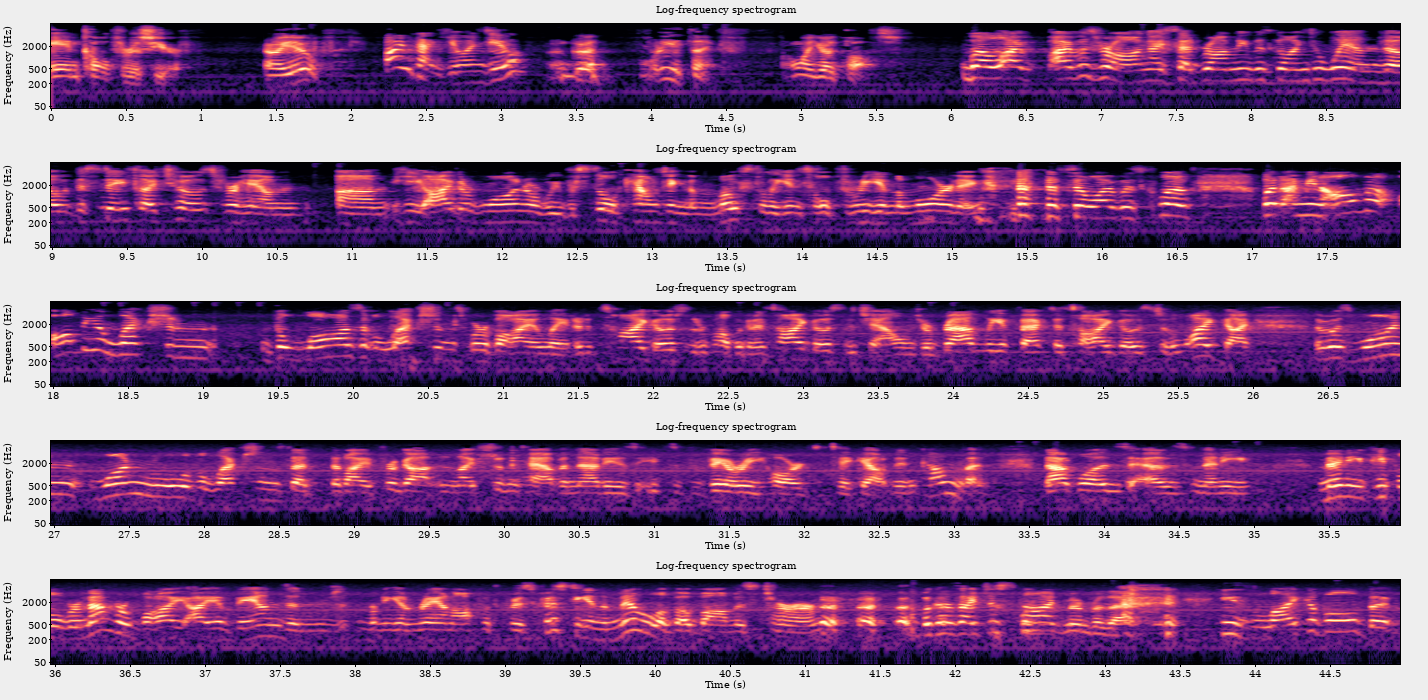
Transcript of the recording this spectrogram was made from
Ann Coulter is here. How are you? Fine, thank you. And you? I'm good. What do you think? I want your thoughts. Well, I, I was wrong. I said Romney was going to win, though the states I chose for him, um, he either won or we were still counting them mostly until three in the morning. so I was close. But I mean, all the all the election, the laws of elections were violated. A tie goes to the Republican, a tie goes to the challenger. Bradley effect, a tie goes to the white guy. There was one one rule of elections that that I had forgotten and I shouldn't have, and that is it's very hard to take out an incumbent. That was as many many people remember why I abandoned Bernie and ran off with Chris Christie in the middle of Obama's term because I just thought remember that he's likable, but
